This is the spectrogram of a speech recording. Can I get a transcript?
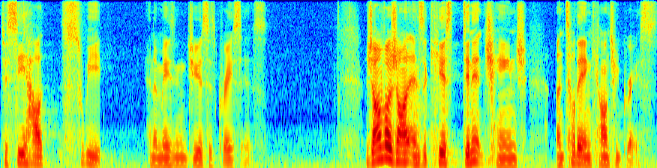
to see how sweet and amazing Jesus' grace is. Jean Valjean and Zacchaeus didn't change until they encountered grace.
